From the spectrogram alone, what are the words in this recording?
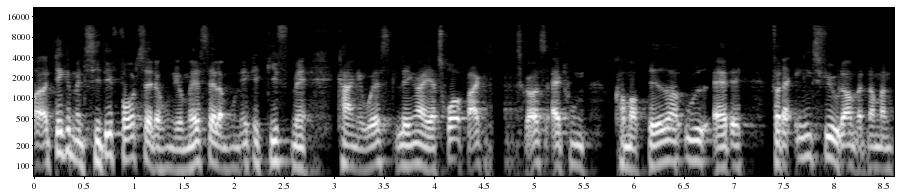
og det kan man sige, det fortsætter hun jo med, selvom hun ikke er gift med Kanye West længere. Jeg tror faktisk også, at hun kommer bedre ud af det, for der er ingen tvivl om, at når man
